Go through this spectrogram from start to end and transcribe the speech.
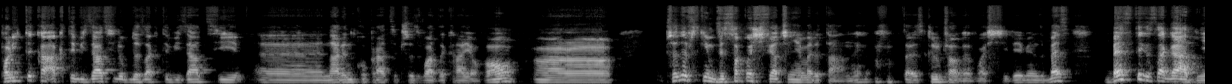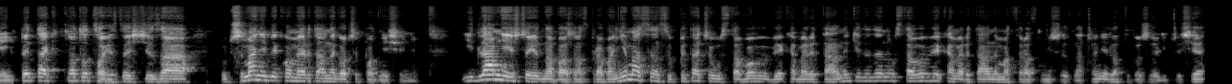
polityka aktywizacji lub dezaktywizacji e, na rynku pracy przez władzę krajową. E, przede wszystkim wysokość świadczeń emerytalnych, to jest kluczowe właściwie, więc bez, bez tych zagadnień, pytań, no to co, jesteście za utrzymanie wieku emerytalnego czy podniesienie? I dla mnie jeszcze jedna ważna sprawa. Nie ma sensu pytać o ustawowy wiek emerytalny, kiedy ten ustawowy wiek emerytalny ma coraz mniejsze znaczenie, dlatego że liczy się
